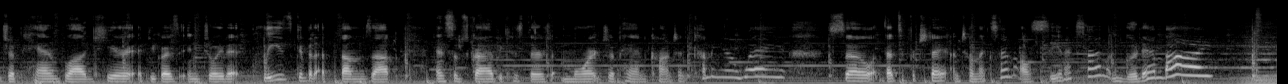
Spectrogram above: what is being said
Japan vlog here. If you guys enjoyed it, please give it a thumbs up and subscribe because there's more Japan content coming your way. So that's it for today. Until next time, I'll see you next time. Good and bye.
